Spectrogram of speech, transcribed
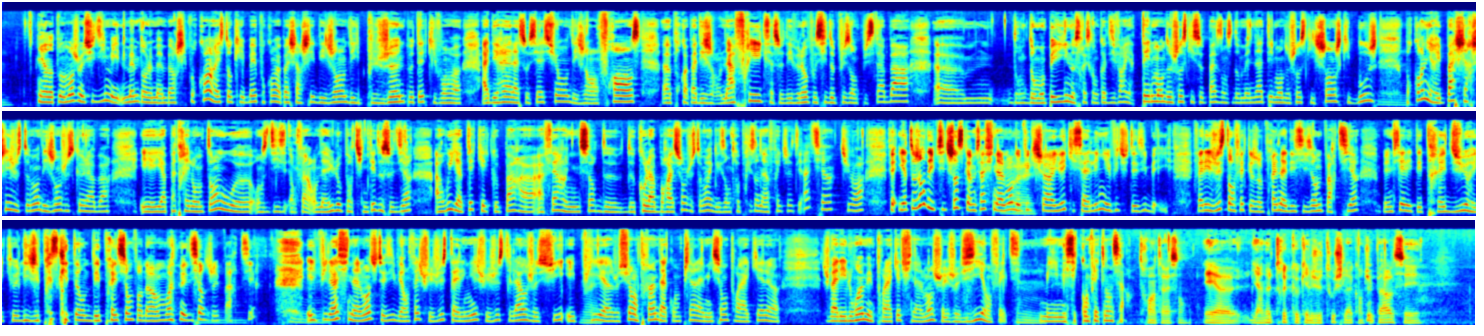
et à un autre moment, je me suis dit, mais même dans le membership, pourquoi on reste au Québec? Pourquoi on va pas chercher des gens, des plus jeunes peut-être, qui vont euh, adhérer à l'association, des gens en France, euh, pourquoi pas des gens en Afrique? Ça se développe aussi de plus en plus là-bas. Euh, donc dans mon pays, ne serait-ce qu'en Côte d'Ivoire, il y a tellement de choses qui se passent dans ce domaine-là, tellement de choses qui changent, qui bougent. Mmh. Pourquoi on n'irait pas chercher justement des gens jusque là-bas? Et il y a pas très longtemps où euh, on se dit, enfin, on a eu l'opportunité de se dire, ah oui, il y a peut-être quelque part à, à, faire une sorte de, de collaboration justement avec des entreprises en Afrique. Je dis, ah tiens, tu vois. Il y a toujours des petites choses comme ça finalement depuis que je suis arrivée qui s'alignent et puis tu te dis, ben, il fallait juste en fait que je prenne la décision de partir, même si elle était très dure et que j'ai presque été en dépression pendant un mois de me dire je vais partir. Mmh. Et puis là, finalement, tu te dis, ben, en fait, je suis juste alignée, je suis juste là où je suis, et puis euh, je suis en train d'accomplir la mission pour laquelle euh, je vais aller loin, mais pour laquelle finalement je, je vis en fait. Mmh. Mais, mais c'est complètement ça. Trop intéressant. Et euh, il y a un autre truc auquel je touche là quand tu mmh. parles, c'est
